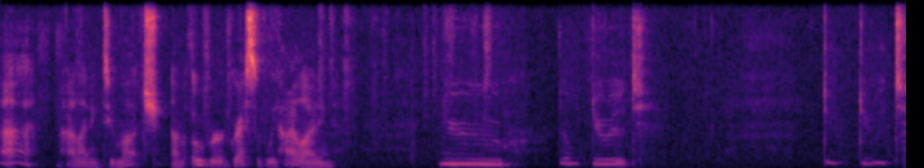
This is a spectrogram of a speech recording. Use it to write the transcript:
Ah, I'm highlighting too much. I'm over aggressively highlighting. No, don't do it. Don't do it.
